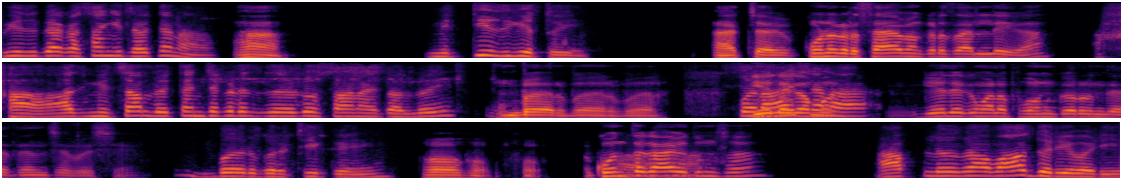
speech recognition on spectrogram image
वीस बॅगा सांगितल्या होत्या ना. हा. मी तीच घेतोय. अच्छा कोणाकडे साहेबांकडे चालले का? हा आज मी चाललोय. त्यांच्याकडे डोसा आणायला चाललोय. बर बर बर. पण गेले का ऐका मग? ना. गेले का मला फोन करून द्या त्यांच्यापाशी? बर बर ठीक आहे. हो हो हो. कोणतं गाव आहे हा. तुमचं? आपलं गाव आदोरेवाडी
